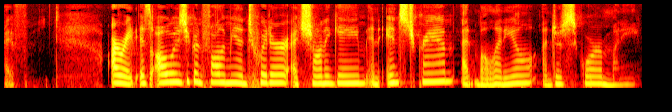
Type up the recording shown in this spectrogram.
life. All right, as always, you can follow me on Twitter at Shannah Game and Instagram at millennial underscore money.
